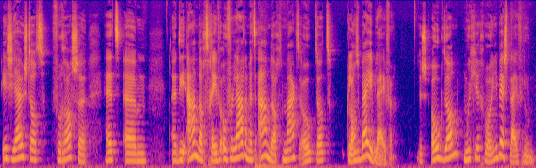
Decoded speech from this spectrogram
is juist dat verrassen, het um, die aandacht geven, overladen met aandacht, maakt ook dat klanten bij je blijven. Dus ook dan moet je gewoon je best blijven doen.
